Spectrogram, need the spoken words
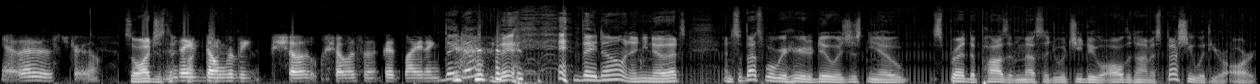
Yeah, that is true. So I just They don't really show show us a good lighting. They don't. They they don't. And you know that's and so that's what we're here to do is just you know spread the positive message, which you do all the time, especially with your art.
